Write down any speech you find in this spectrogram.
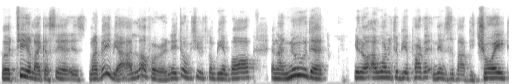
but Tia, like I said, is my baby. I, I love her, and they told me she was going to be involved, and I knew that, you know, I wanted to be a part of it. And then it's about Detroit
